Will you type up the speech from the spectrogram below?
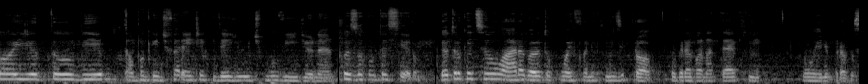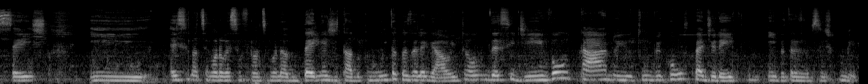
Oi, YouTube! Tá um pouquinho diferente aqui desde o último vídeo, né? Coisas aconteceram. Eu troquei de celular, agora eu tô com o iPhone 15 Pro. Tô gravando até aqui com ele pra vocês. E esse final de semana vai ser um final de semana bem agitado, com muita coisa legal. Então decidi voltar no YouTube com o pé direito e vou trazer vocês comigo.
